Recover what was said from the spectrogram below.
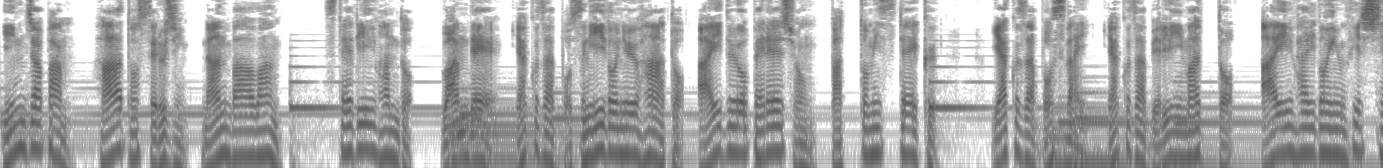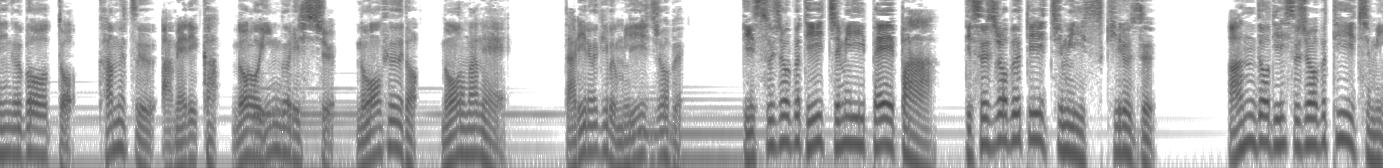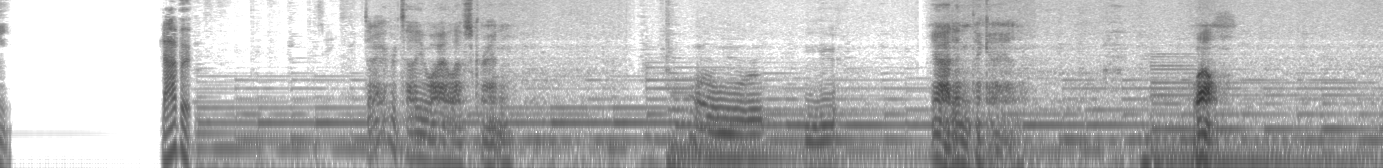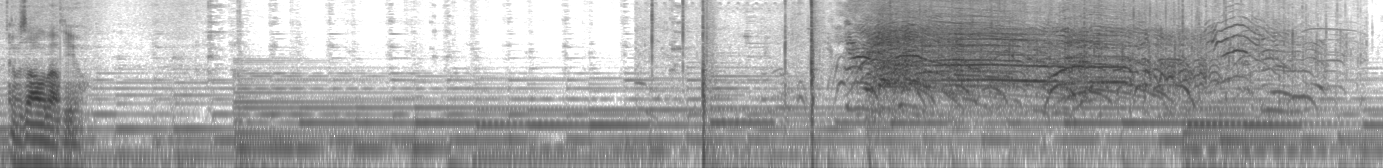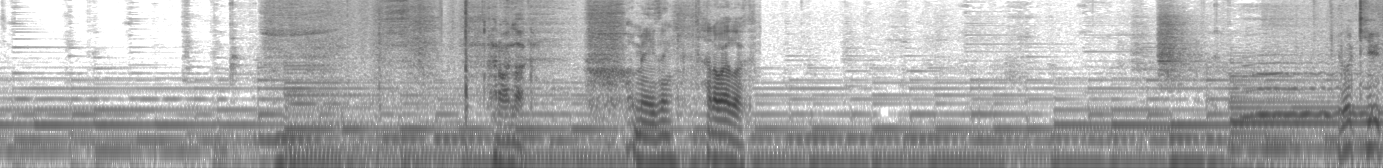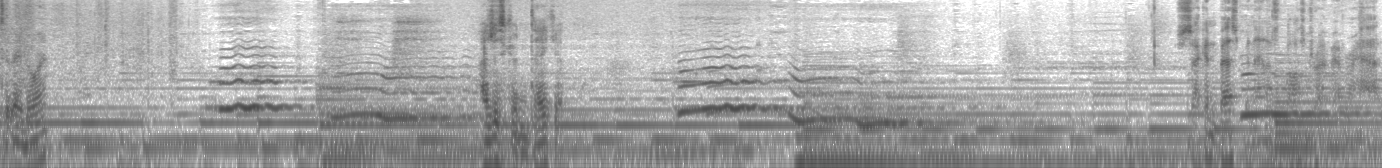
インジャパン、ハートセルジン、ナンバーワン、ステディーハンド、ワンデー、ヤクザボスニードニューハート、アイドゥオペレーション、バッドミステーク、ヤクザボスダイ、ヤクザベリーマッド、アイハイドインフィッシングボート、カムツーアメリカ、ノーイングリッシュ、ノーフード、ノーマネー。ダリルギブミージョブ。ディスジョブティーチミーペーパー。ディスジョブティーチミースキルズ。アンドディスジョブティーチミー。Did I ever tell you why I left Scranton? Yeah, I didn't think I had. Well, it was all about you. I look? Amazing. How do I look? You look cute today, Dwight. I just couldn't take it. Second best bananas foster I've ever had.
